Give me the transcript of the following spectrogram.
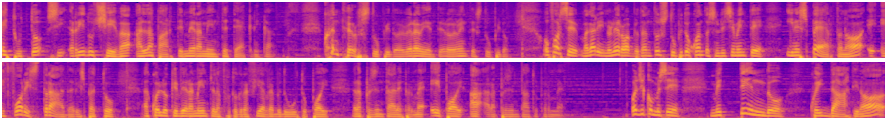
e tutto si riduceva alla parte meramente tecnica quanto ero stupido, veramente, ero veramente stupido. O forse magari non ero proprio tanto stupido quanto semplicemente inesperto, no? E, e fuori strada rispetto a quello che veramente la fotografia avrebbe dovuto poi rappresentare per me e poi ha rappresentato per me. Oggi è come se mettendo quei dati, no?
